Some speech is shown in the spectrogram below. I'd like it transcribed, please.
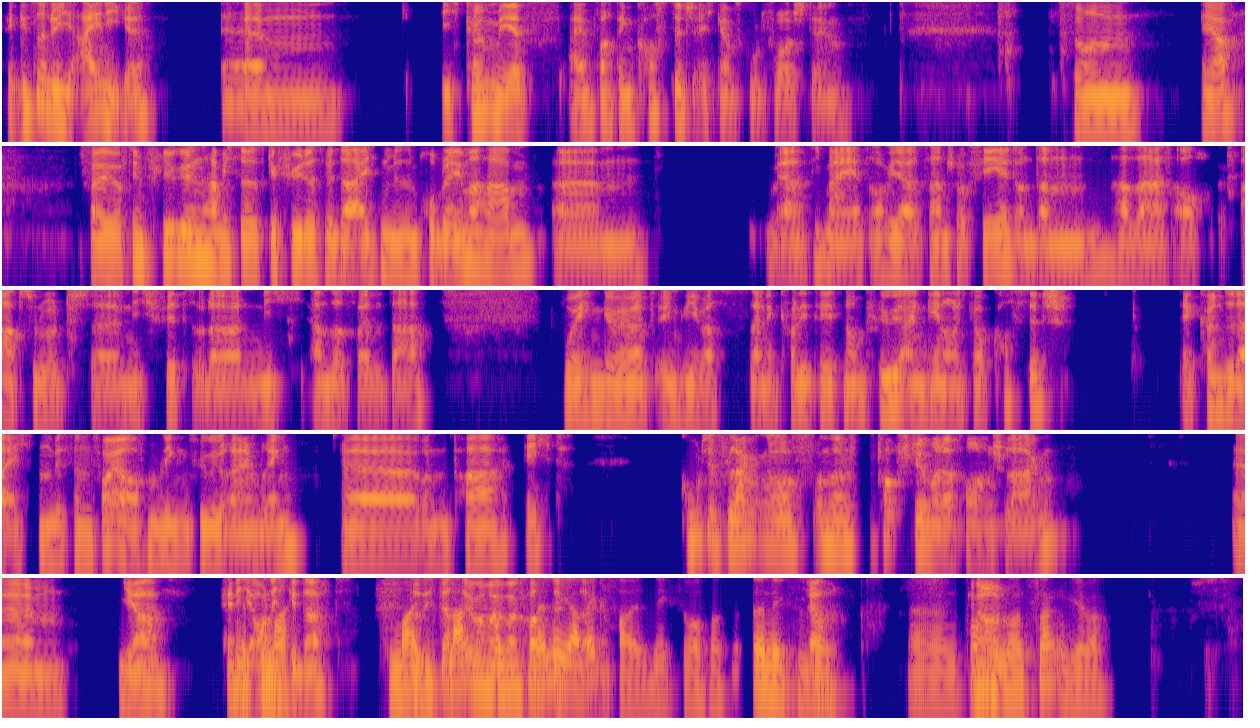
da gibt es natürlich einige. Ähm, ich könnte mir jetzt einfach den Kostic echt ganz gut vorstellen. So ein, ja, weil auf den Flügeln habe ich so das Gefühl, dass wir da echt ein bisschen Probleme haben. Ähm, ja, sieht man ja jetzt auch wieder, Sancho fehlt und dann Hazard ist auch absolut äh, nicht fit oder nicht ansatzweise da, wo er hingehört, irgendwie was seine Qualitäten am Flügel angehen. Und ich glaube, Kostic, der könnte da echt ein bisschen Feuer auf dem linken Flügel reinbringen äh, und ein paar echt gute Flanken auf unseren Top-Stürmer da vorne schlagen. Ähm, ja, hätte ich Jetzt auch nicht gedacht. Zumal Dass ich das irgendwann mal über Schmelle Kostic ja sage. wegfallen nächste Woche, äh, nächste Ja. Saison. Äh, brauchen Genau. wir einen neuen Flankengeber.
